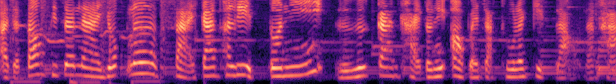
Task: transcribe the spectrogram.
อาจจะต้องพิจารณายกเลิกสายการผลิตตัวนี้ หรือการขายตัวนี้ออกไปจากธุรกิจเรานะคะ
